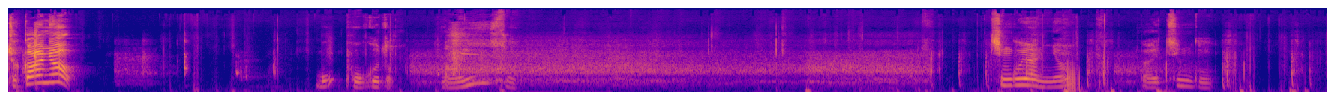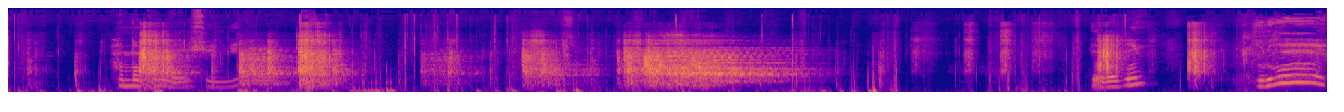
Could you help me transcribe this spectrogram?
잠깐만요! 뭐, 버그다. 나이스. 친구야, 안녕? 나의 친구. 한번 낼수 있니? 여러분? 여러분!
